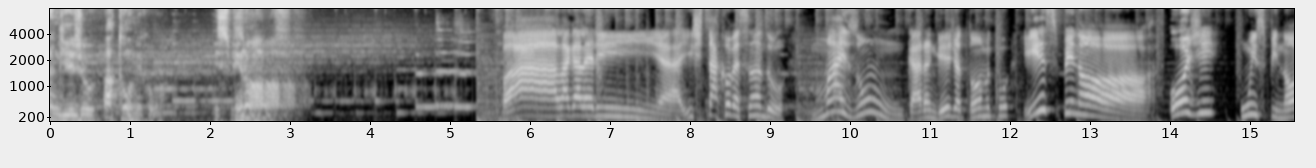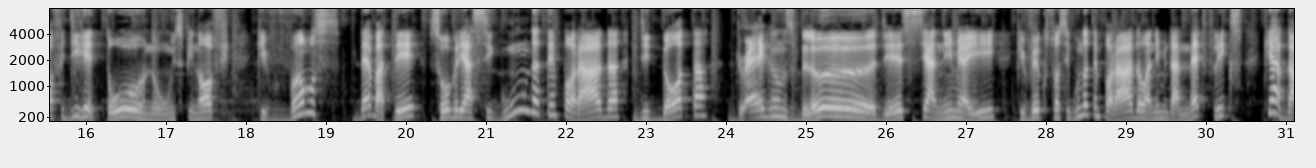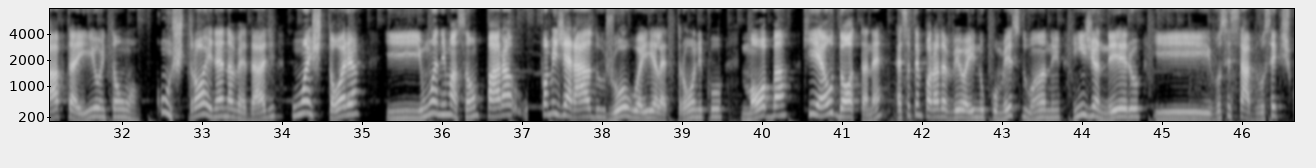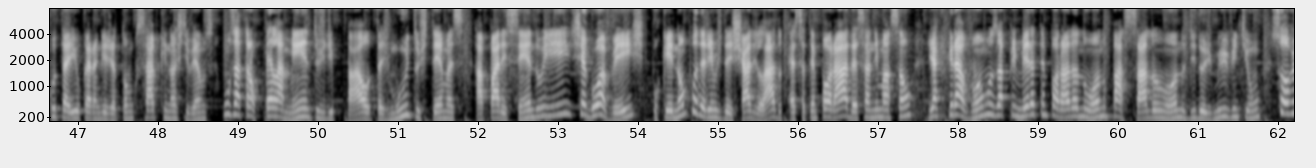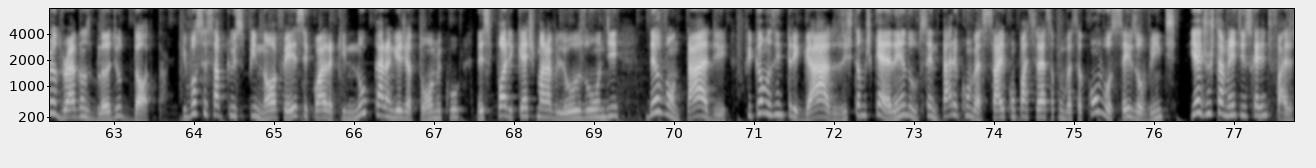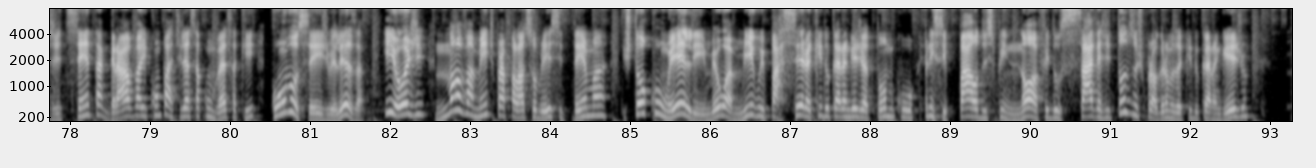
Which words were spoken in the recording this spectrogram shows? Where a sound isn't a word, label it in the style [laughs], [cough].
Caranguejo Atômico Spin-off. Fala galerinha! Está começando mais um Caranguejo Atômico Spin-off. Hoje, um spin-off de retorno, um spin-off que vamos debater sobre a segunda temporada de Dota Dragon's Blood, esse anime aí que veio com sua segunda temporada, o anime da Netflix, que adapta aí ou então constrói, né, na verdade, uma história e uma animação para o famigerado jogo aí eletrônico MOBA, que é o Dota, né? Essa temporada veio aí no começo do ano, em janeiro, e você sabe, você que escuta aí o Caranguejo Atômico sabe que nós tivemos uns atropelamentos de pautas, muitos temas aparecendo e chegou a vez, porque não poderíamos deixar de lado essa temporada, essa animação, já que gravamos a primeira temporada no ano passado, no ano de 2021, sobre o Dragon's Blood, o Dota. E você sabe que o spin-off é esse quadro aqui no Caranguejo Atômico, nesse podcast maravilhoso onde deu vontade, ficamos intrigados, estamos querendo sentar e conversar e compartilhar essa conversa com vocês, ouvintes. E é justamente isso que a gente faz: a gente senta, grava e compartilha essa conversa aqui com vocês, beleza? E hoje, novamente para falar sobre esse tema, estou com ele, meu amigo e parceiro aqui do Caranguejo Atômico, principal do spin-off, do sagas de todos os programas aqui do Caranguejo.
